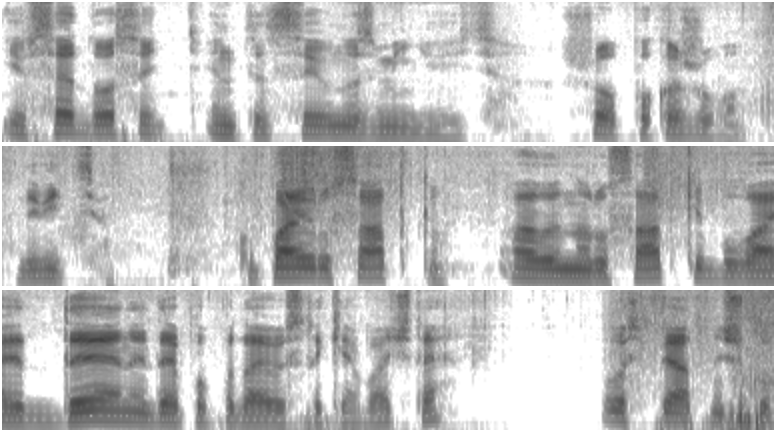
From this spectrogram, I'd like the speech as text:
І все досить інтенсивно змінюється. Що покажу вам? Дивіться. Купаю русатку, але на русатки буває де-не-де попадає ось таке, бачите? Ось п'ятнишко.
